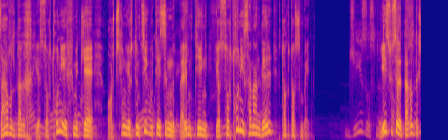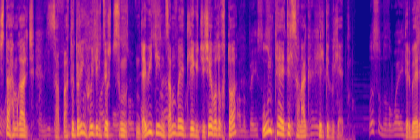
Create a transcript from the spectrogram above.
заавал дагах ёс суртахууны эрх мэдлээ орчлон ертөнцийг бүтээсэн баримтын ёс суртахууны санаан дээр тогтоосон байна. Есүс дагалдагчтай хамгаалж Саббат өдрийн хуулийг зөрчсөн Давидын зам байдлыг жишээ болгохдоо үүнтэй адил санааг хэлдэг билээ. Тэрээр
